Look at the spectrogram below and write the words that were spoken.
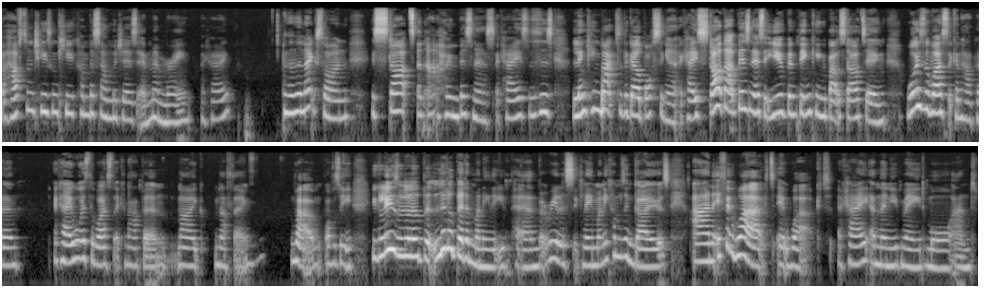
But have some cheese and cucumber sandwiches in memory, okay? And then the next one is start an at home business, okay? So this is linking back to the girl bossing it, okay? Start that business that you've been thinking about starting. What is the worst that can happen? Okay, what is the worst that can happen? Like nothing well, obviously you can lose a little bit little bit of money that you've put in, but realistically money comes and goes. And if it worked, it worked, okay? And then you've made more and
